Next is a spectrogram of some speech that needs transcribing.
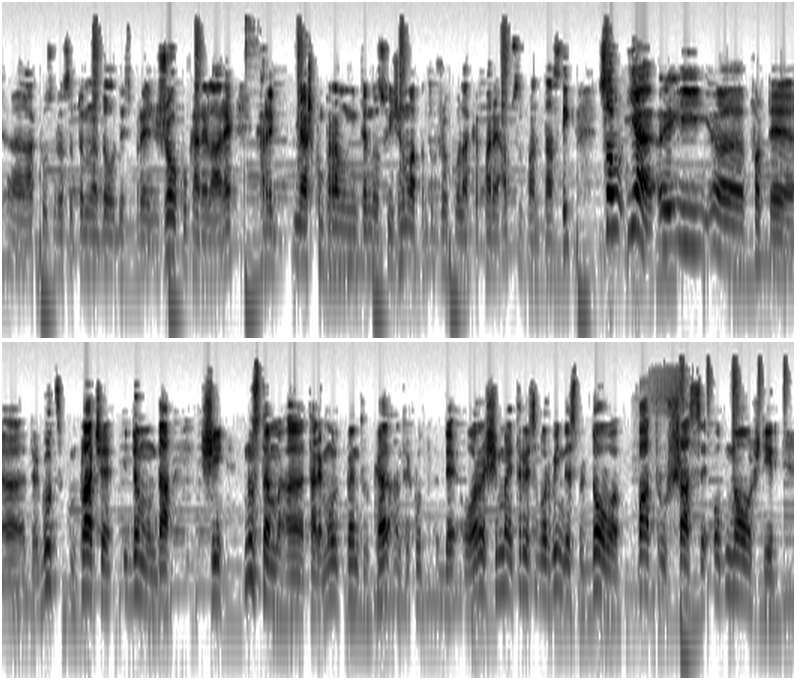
uh, acum vreo săptămână, două despre jocul care îl are, care mi-aș cumpăra un Nintendo Switch numai pentru jocul ăla, că pare absolut fantastic. So, yeah, e uh, foarte uh, drăguț, îmi place, îi dăm un da și nu stăm uh, tare mult pentru că am trecut de o oră și mai trebuie să vorbim despre 2, 4, 6, 8, 9 știri uh,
